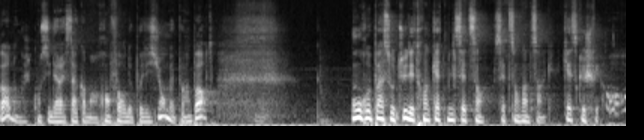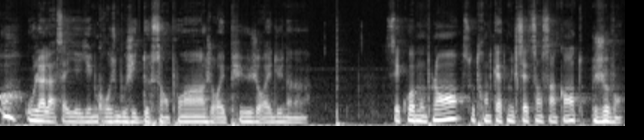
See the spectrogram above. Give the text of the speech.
Donc je considérais ça comme un renfort de position, mais peu importe. On repasse au-dessus des 34 700, 725. Qu'est-ce que je fais? Oh, oh là là, ça y est, il y a une grosse bougie de 200 points, j'aurais pu, j'aurais dû, non. C'est quoi mon plan? Sous 34 750, je vends.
